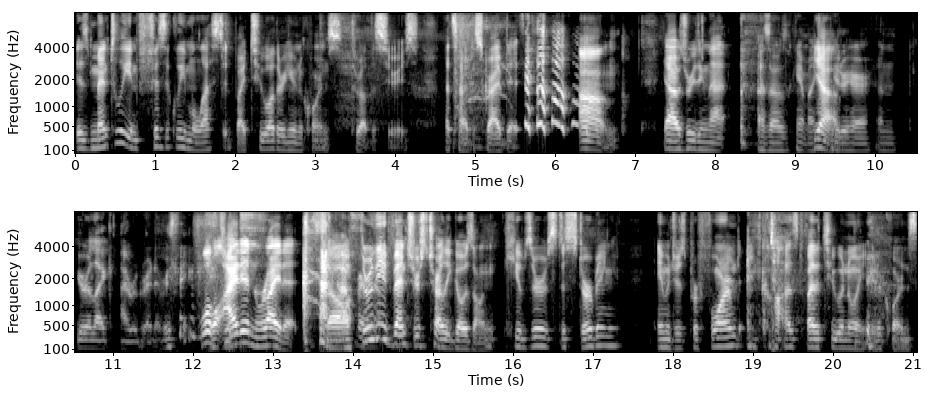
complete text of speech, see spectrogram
is mentally and physically molested by two other unicorns throughout the series. That's how I described it. Um, Yeah, I was reading that as I was looking at my Yeah. computer here, and You're like, I regret everything. well, well, I didn't write it, so Fair through the adventures Charlie goes on, he observes disturbing images performed and caused by the two annoying unicorns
